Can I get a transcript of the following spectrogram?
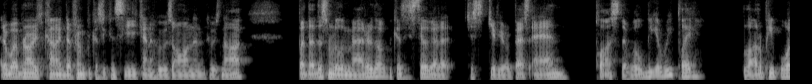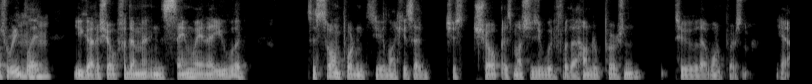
At a webinar, it's kind of different because you can see kind of who's on and who's not. But that doesn't really matter though, because you still gotta just give your best. And plus, there will be a replay. A lot of people watch a replay. Mm-hmm. You gotta show up for them in the same way that you would. So it's so important to, you, like you said, just show up as much as you would for that hundred person to that one person. Yeah.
